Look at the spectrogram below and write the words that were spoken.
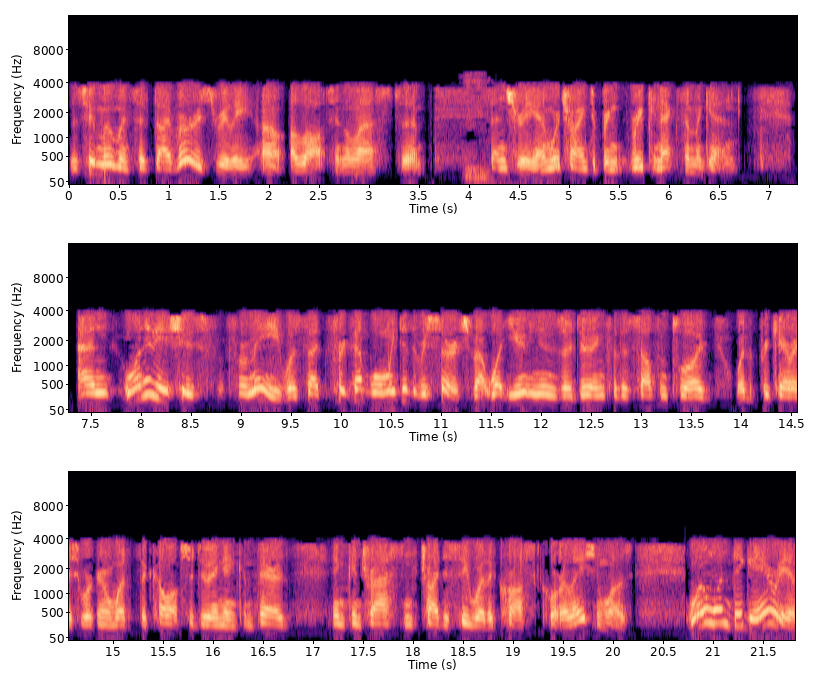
the two movements have diverged really uh, a lot in the last uh, century, and we're trying to bring reconnect them again. And one of the issues for me was that, for example, when we did the research about what unions are doing for the self-employed or the precarious worker and what the co-ops are doing and compared and contrast and tried to see where the cross correlation was. One, one big area,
